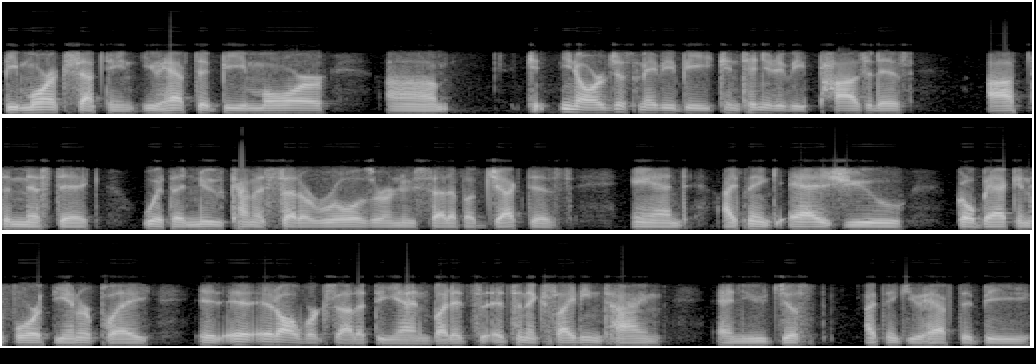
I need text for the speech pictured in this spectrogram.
be more accepting. You have to be more, um, you know, or just maybe be continue to be positive, optimistic with a new kind of set of rules or a new set of objectives. And I think as you go back and forth, the interplay, it, it, it all works out at the end. But it's it's an exciting time, and you just I think you have to be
